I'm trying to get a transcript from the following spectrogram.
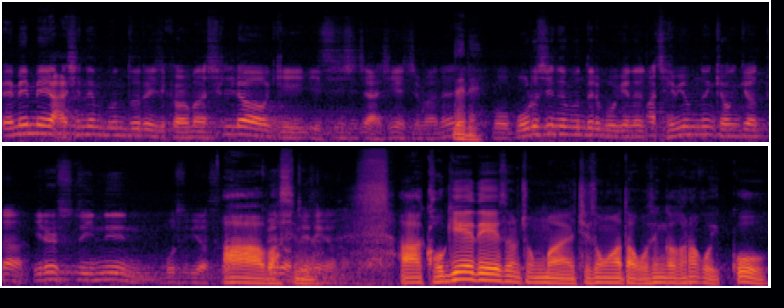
MMA 아시는 분들은 이제 그 얼마나 실력이 있으신지 아시겠지만은 네네. 뭐 모르시는 분들이 보기에는 아 재미없는 경기였다 이럴 수도 있는 모습이었어요. 아, 그래서 맞습니다. 생각하세요? 아 거기에 대해서는 정말 죄송하다고 생각을 하고 있고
